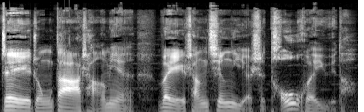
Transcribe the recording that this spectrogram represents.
这种大场面，魏长青也是头回遇到。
